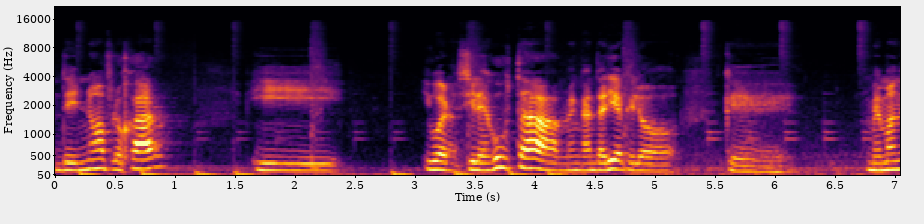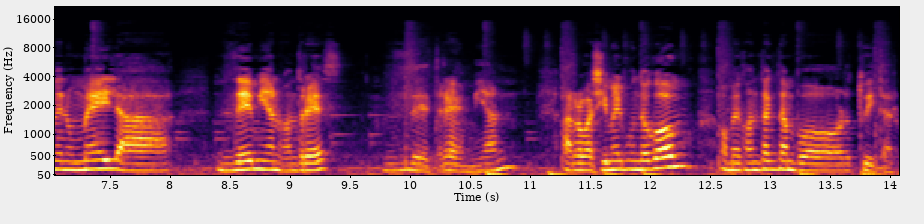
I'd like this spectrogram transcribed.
de no aflojar. Y, bueno, si les gusta, me encantaría que me manden un mail a demian con tres, de tremian, arroba gmail.com o me contactan por Twitter.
